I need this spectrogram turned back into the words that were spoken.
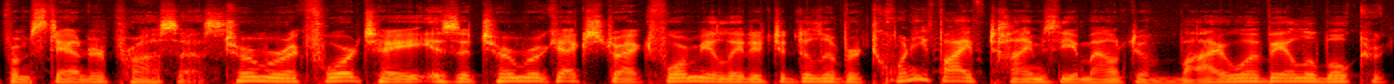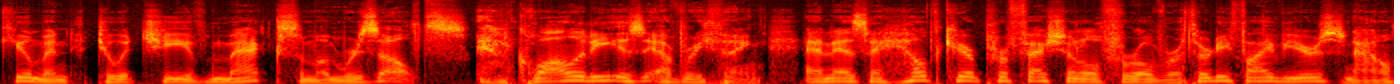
from Standard Process. Turmeric Forte is a turmeric extract formulated to deliver 25 times the amount of bioavailable curcumin to achieve maximum results. And quality is everything. And as a healthcare professional for over 35 years now,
